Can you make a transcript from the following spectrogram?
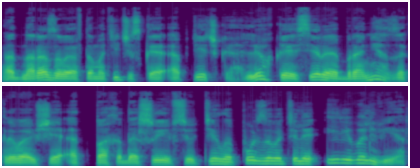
Одноразовая автоматическая аптечка, легкая серая броня, закрывающая от паха до шеи все тело пользователя и револьвер.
